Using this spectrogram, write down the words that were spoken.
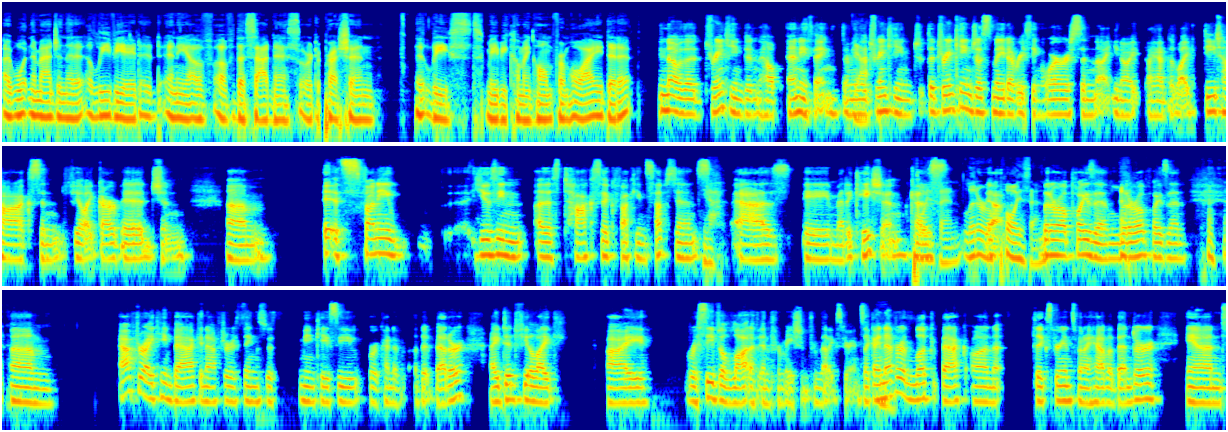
I wouldn't imagine that it alleviated any of of the sadness or depression at least maybe coming home from Hawaii, did it? No, the drinking didn't help anything. I mean, yeah. the drinking, the drinking just made everything worse. And uh, you know, I, I, had to like detox and feel like garbage. And um, it's funny using this toxic fucking substance yeah. as a medication poison literal yeah, poison, literal poison, literal poison. um, after I came back and after things with me and Casey were kind of a bit better, I did feel like I received a lot of information from that experience. Like I mm. never look back on the experience when I have a bender and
